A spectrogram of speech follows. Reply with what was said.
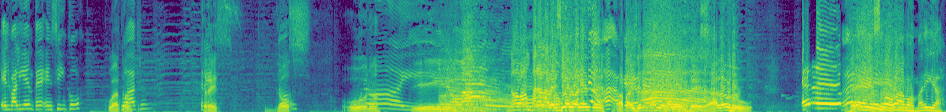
el valiente en 5, Cuatro, 4, 3, tres, dos, uno. Y... No van para la Apareció el valiente. Ah, ok. Aparecieron Ah. varios valientes. Hello. Eso, vamos, María.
